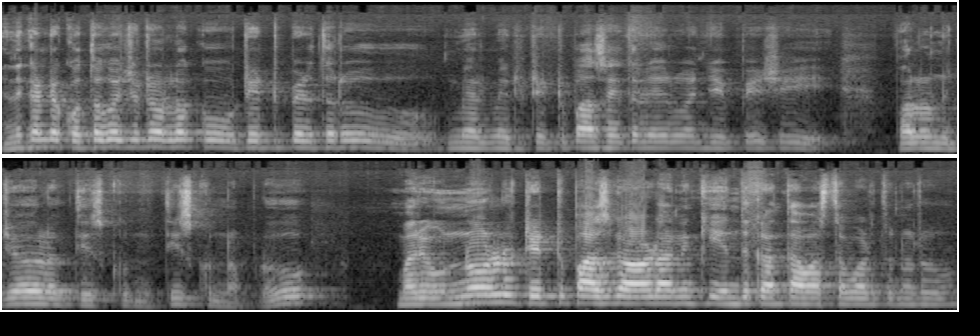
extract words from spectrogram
ఎందుకంటే కొత్తగా వచ్చేటోళ్ళకు టెట్ పెడతారు. మీరు మీరు టెట్ పాస్ అయితే లేరు అని చెప్పేసి వాళ్ళని ఉద్యోగాలకు తీసుకుని తీసుకున్నప్పుడు మరి ఉన్నోళ్ళు టెట్ పాస్ కావడానికి ఎందుకంత అవస్థ పడుతున్నారు?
